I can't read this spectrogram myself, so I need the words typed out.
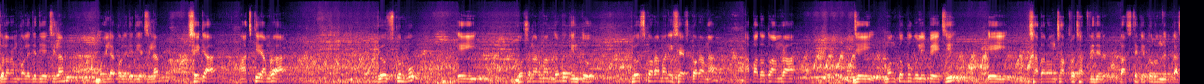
তোলারাম কলেজে দিয়েছিলাম, মহিলা কলেজে দিয়েছিলাম। সেইটা আজকে আমরা ক্লোজ করব। এই ঘোষণার মাধ্যমে কিন্তু ক্লোজ করা মানে শেষ করা না। আপাতত আমরা যেই মন্তব্যগুলি পেয়েছি, এই সাধারণ ছাত্রছাত্রীদের কাছ থেকে, তরুণদের কাছ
